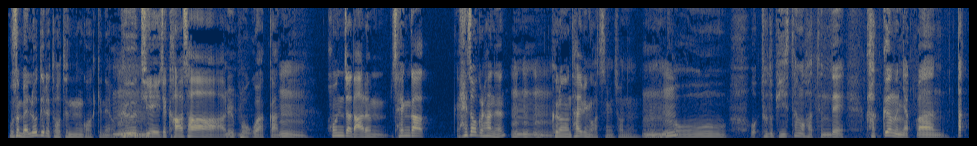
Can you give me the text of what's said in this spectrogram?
우선 멜로디를 더 듣는 것 같긴 해요. 그 뒤에 이제 가사를 보고 약간 음. 혼자 나름 생각, 해석을 하는 음, 음, 음. 그런 타입인 것 같습니다, 저는. 음. 오. 어, 저도 비슷한 것 같은데 가끔은 약간 딱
